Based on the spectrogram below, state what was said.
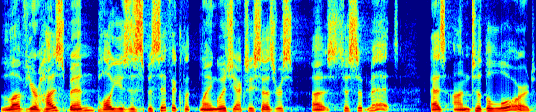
love your husband. Paul uses specific language. He actually says uh, to submit as unto the Lord.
